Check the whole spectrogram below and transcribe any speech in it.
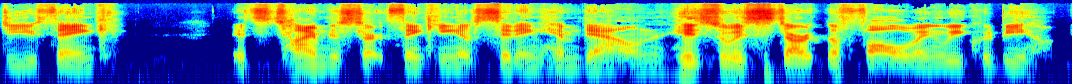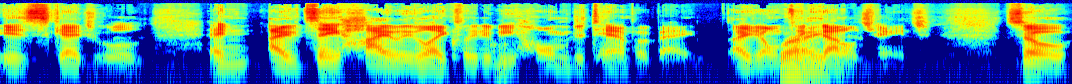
do you think it's time to start thinking of sitting him down? His so his start the following week would be is scheduled, and I would say highly likely to be home to Tampa Bay. I don't Right. think that'll change. So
